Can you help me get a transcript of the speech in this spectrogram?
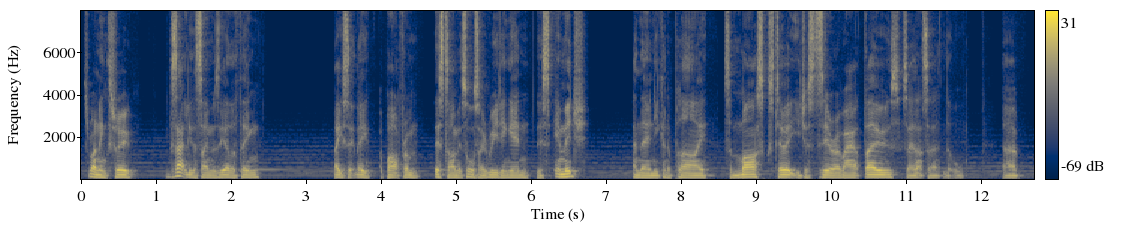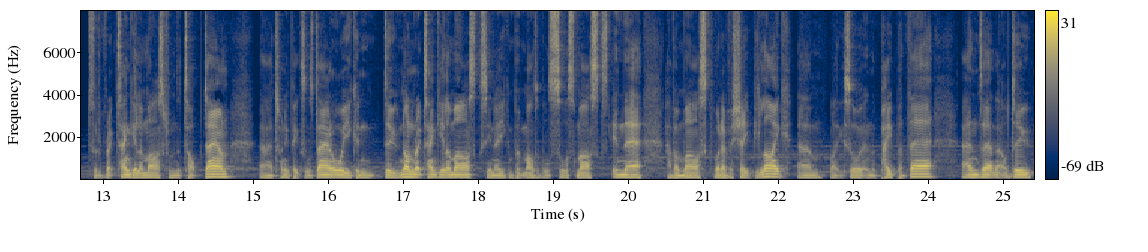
It's running through exactly the same as the other thing, basically, apart from this time it's also reading in this image, and then you can apply some masks to it. You just zero out those. So that's a little uh, sort of rectangular mask from the top down, uh, 20 pixels down, or you can do non-rectangular masks. You know, you can put multiple source masks in there, have a mask whatever shape you like, um, like you saw it in the paper there, and uh, that'll do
